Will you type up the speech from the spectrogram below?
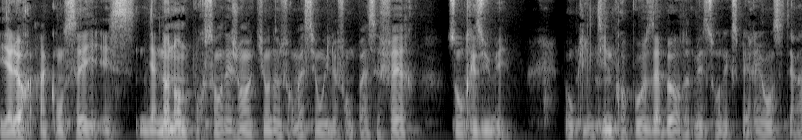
Et alors, un conseil, et il y a 90% des gens à qui on donne formation, ils le font pas, c'est faire son résumé. Donc, LinkedIn propose d'abord de mettre son expérience, etc.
